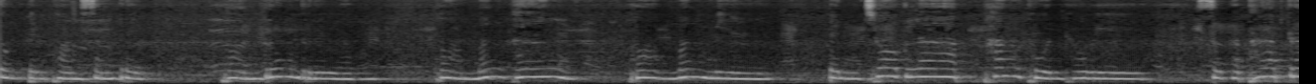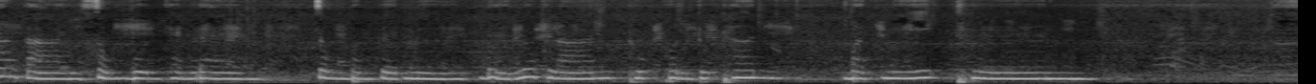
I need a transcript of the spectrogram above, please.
จงเป็นความสำเร็จ ความรุ่งเรือง ความมั่งคั่ง ความมั่งมี เป็นโชคลาภพังพูนทวี สุขภาพร่างกายสมบูรณ์แข็งแรง จงบังเกิดมีแด่ลูกหลานทุกคนทุกท่าน บัดนี้เทินข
